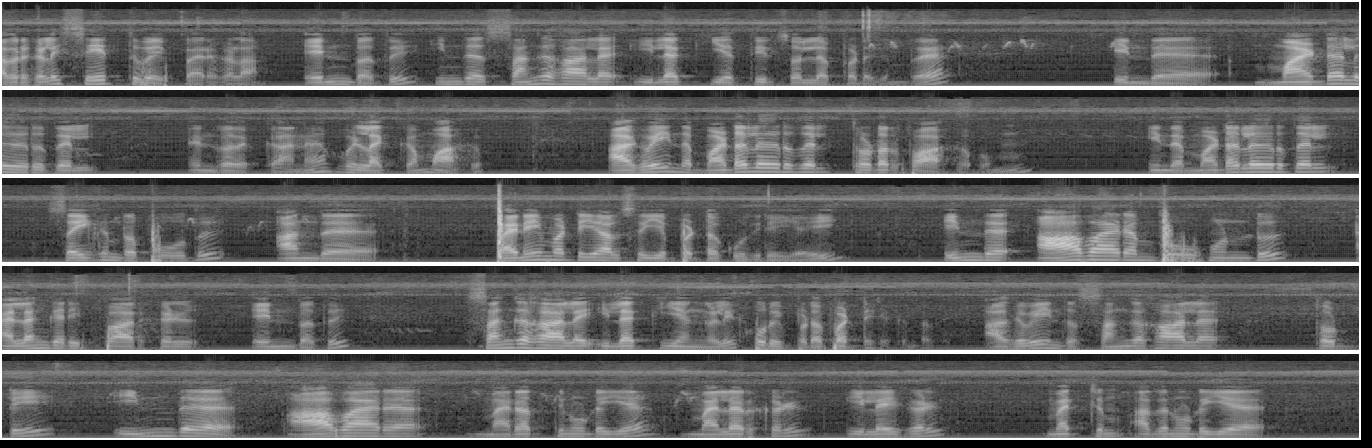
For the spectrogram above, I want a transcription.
அவர்களை சேர்த்து வைப்பார்களாம் என்பது இந்த சங்ககால இலக்கியத்தில் சொல்லப்படுகின்ற இந்த மடலேறுதல் என்பதற்கான விளக்கம் ஆகும் ஆகவே இந்த மடலேறுதல் தொடர்பாகவும் இந்த மடலேறுதல் செய்கின்ற போது அந்த பனைமட்டையால் செய்யப்பட்ட குதிரையை இந்த ஆவாரம்பூ கொண்டு அலங்கரிப்பார்கள் என்பது சங்ககால இலக்கியங்களில் குறிப்பிடப்பட்டிருக்கின்றது. ஆகவே இந்த சங்ககால தொட்டே இந்த ஆவார மரத்தினுடைய மலர்கள் இலைகள் மற்றும் அதனுடைய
